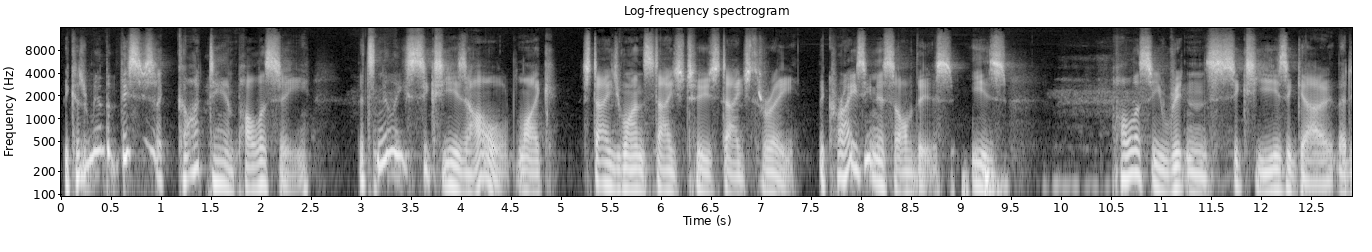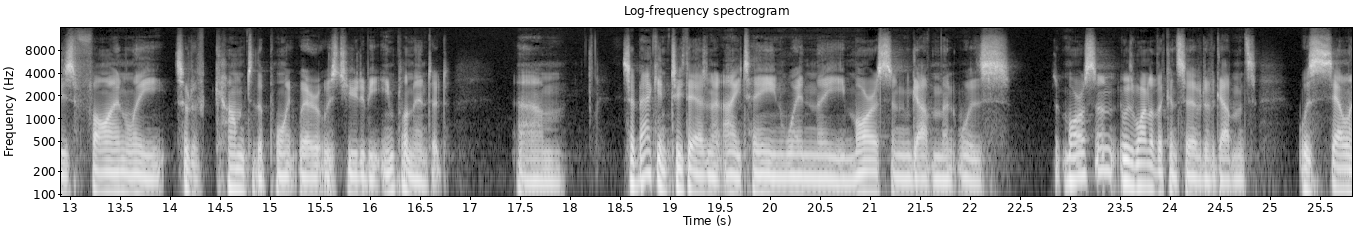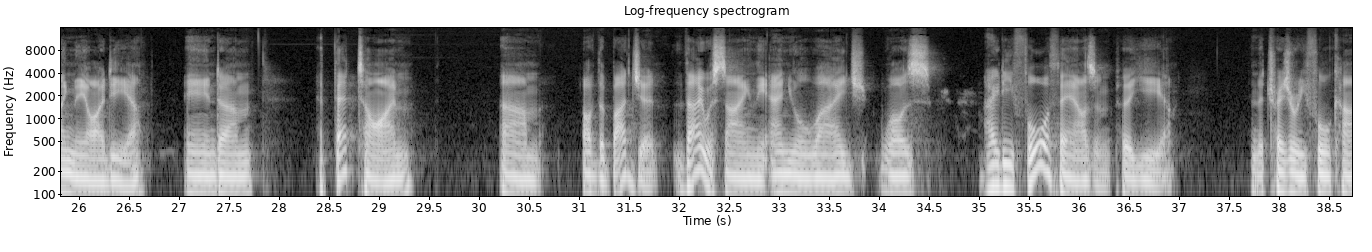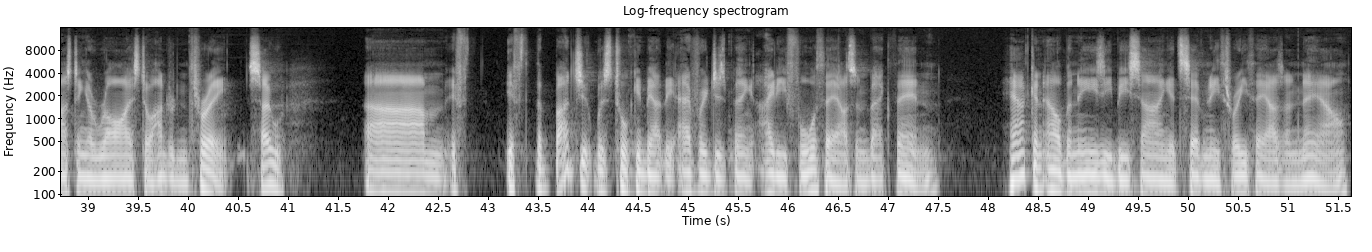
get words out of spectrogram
because remember, this is a goddamn policy that's nearly six years old, like stage one, stage two, stage three. The craziness of this is policy written six years ago that is finally sort of come to the point where it was due to be implemented. Um, so back in 2018, when the Morrison government was, was Morrison? It was one of the conservative governments was selling the idea, and um, at that time um, of the budget, they were saying the annual wage was 84,000 per year, and the Treasury forecasting a rise to 103. So um, if if the budget was talking about the average as being 84,000 back then, how can Albanese be saying it's 73,000 now?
